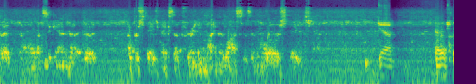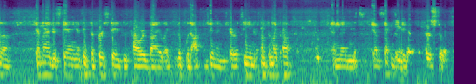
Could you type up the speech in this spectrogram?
But uh, once again, uh, the upper stage makes up for any minor losses in the lower stage. Yeah, yeah that's uh, yeah, my understanding, I think the first stage was powered by like liquid oxygen and kerosene or something like that. And then, yeah, the second stage. First stage.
